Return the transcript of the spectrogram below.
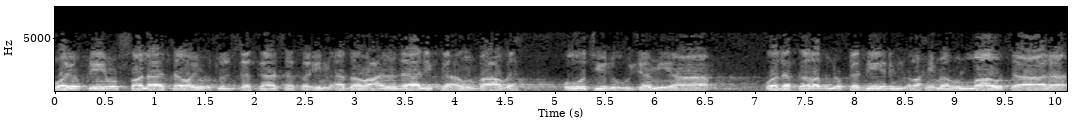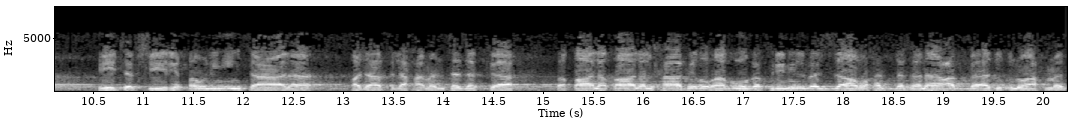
ويقيموا الصلاة ويؤتوا الزكاة فإن أبوا عن ذلك أو بعضه قوتلوا جميعا. وذكر ابن كثير رحمه الله تعالى في تفسير قوله تعالى قد أفلح من تزكى فقال قال الحافظ أبو بكر البزار حدثنا عباد بن أحمد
